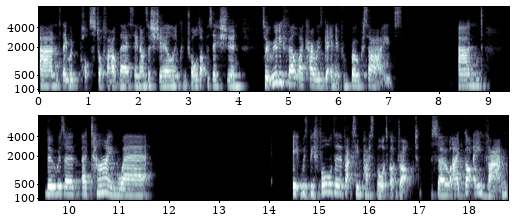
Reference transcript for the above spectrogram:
And they would put stuff out there saying i was a shill and controlled opposition. So it really felt like i was getting it from both sides. And there was a, a time where it was before the vaccine passports got dropped. So I'd got a van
